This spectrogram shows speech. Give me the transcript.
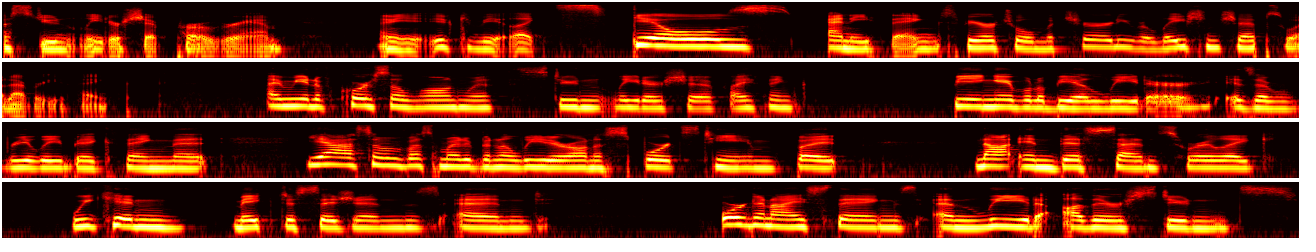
a student leadership program? I mean, it can be like skills, anything, spiritual maturity, relationships, whatever you think. I mean, of course, along with student leadership, I think being able to be a leader is a really big thing that, yeah, some of us might have been a leader on a sports team, but not in this sense where, like, we can make decisions and organize things and lead other students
